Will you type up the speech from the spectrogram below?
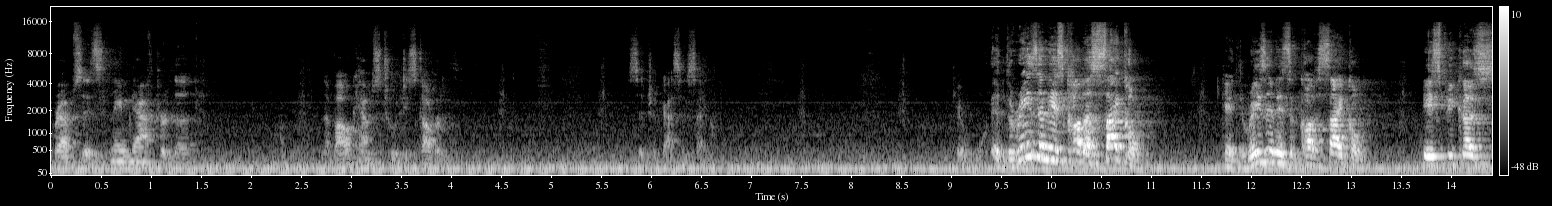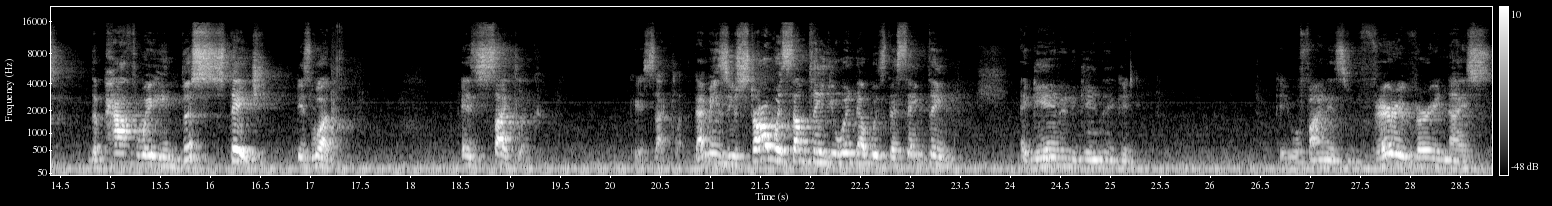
Krebs is named after the the biochemist who discovered citric acid cycle. Okay, the reason it's called a cycle, okay, the reason it's called a cycle is because the pathway in this stage is what? Is cyclic. Okay, cyclic. That means you start with something, you end up with the same thing again and again and again. Okay, you will find it's very, very nice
